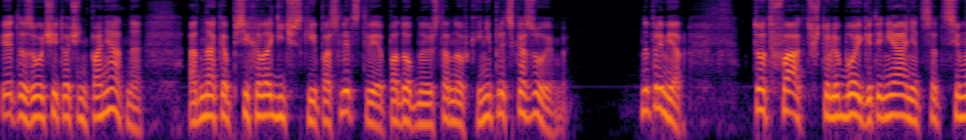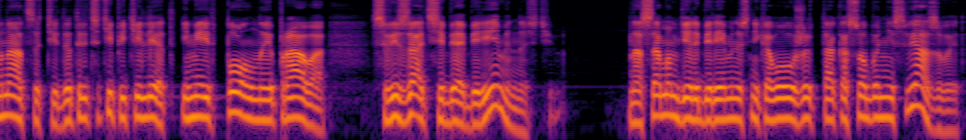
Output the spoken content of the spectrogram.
Это звучит очень понятно, однако психологические последствия подобной установки непредсказуемы. Например, тот факт, что любой гетенианец от 17 до 35 лет имеет полное право связать себя беременностью, на самом деле беременность никого уже так особо не связывает,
